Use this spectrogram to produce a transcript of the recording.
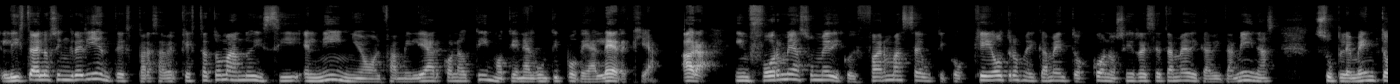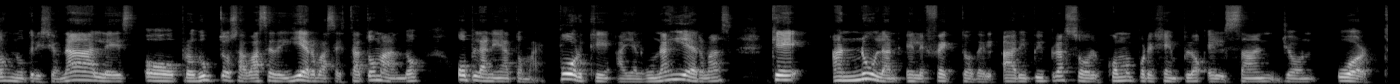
Lista de los ingredientes para saber qué está tomando y si el niño o el familiar con autismo tiene algún tipo de alergia. Ahora, informe a su médico y farmacéutico qué otros medicamentos con o sin receta médica, vitaminas, suplementos nutricionales o productos a base de hierbas está tomando o planea tomar, porque hay algunas hierbas que anulan el efecto del aripiprazol, como por ejemplo el San John Wort,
